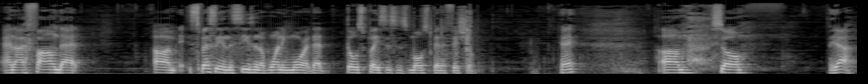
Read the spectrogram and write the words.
And I found that, um, especially in the season of wanting more, that those places is most beneficial. Okay? Um, so, yeah.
